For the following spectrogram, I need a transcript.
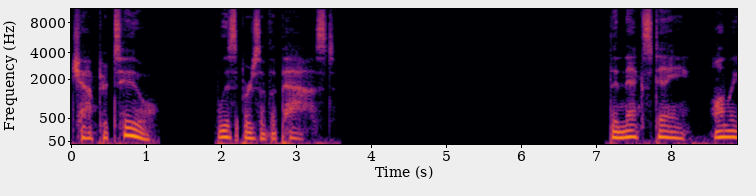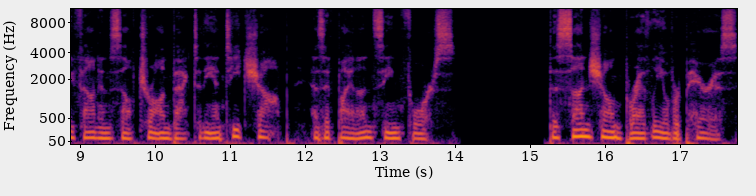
Chapter 2 Whispers of the Past The next day, Henri found himself drawn back to the antique shop as if by an unseen force. The sun shone brightly over Paris,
